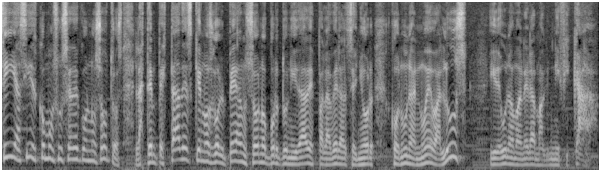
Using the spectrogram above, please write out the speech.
Sí, así es como sucede con nosotros. Las tempestades que nos golpean son oportunidades para ver al Señor con una nueva luz y de una manera magnificada.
